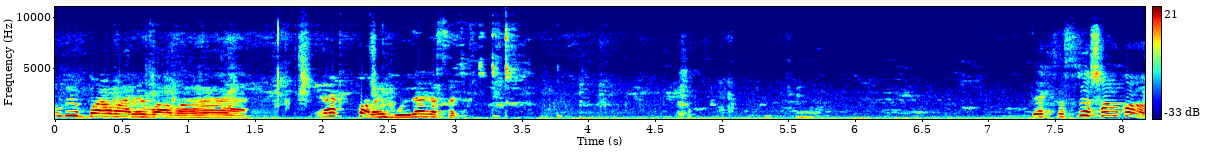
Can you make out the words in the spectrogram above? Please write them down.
ওরে বাবা রে বাবা, এক তলায় বইরা গেছে। দেখছিস রে শঙ্কর,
